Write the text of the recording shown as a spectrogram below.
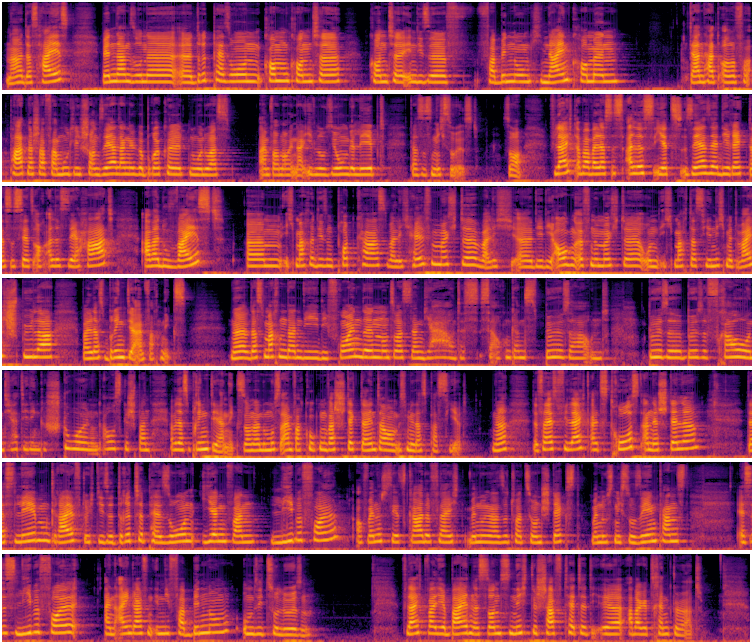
Na, das heißt, wenn dann so eine äh, Drittperson kommen konnte, konnte in diese Verbindung hineinkommen, dann hat eure Partnerschaft vermutlich schon sehr lange gebröckelt, nur du hast einfach noch in einer Illusion gelebt, dass es nicht so ist. So, vielleicht aber, weil das ist alles jetzt sehr, sehr direkt, das ist jetzt auch alles sehr hart, aber du weißt, ähm, ich mache diesen Podcast, weil ich helfen möchte, weil ich äh, dir die Augen öffnen möchte und ich mache das hier nicht mit Weichspüler, weil das bringt dir einfach nichts. Ne, das machen dann die, die Freundinnen und sowas, die sagen, ja, und das ist ja auch ein ganz böser und böse, böse Frau und die hat dir den gestohlen und ausgespannt. Aber das bringt dir ja nichts, sondern du musst einfach gucken, was steckt dahinter, warum ist mir das passiert. Ne? Das heißt, vielleicht als Trost an der Stelle, das Leben greift durch diese dritte Person irgendwann liebevoll, auch wenn es jetzt gerade vielleicht, wenn du in einer Situation steckst, wenn du es nicht so sehen kannst. Es ist liebevoll ein Eingreifen in die Verbindung, um sie zu lösen. Vielleicht, weil ihr beiden es sonst nicht geschafft hättet, ihr aber getrennt gehört.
